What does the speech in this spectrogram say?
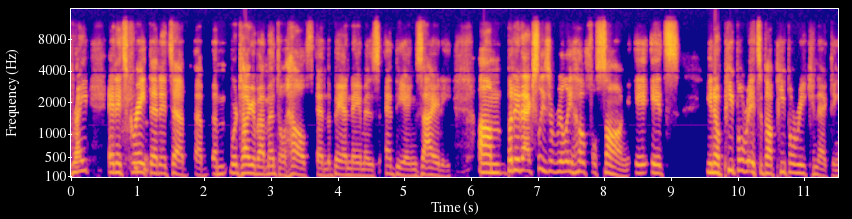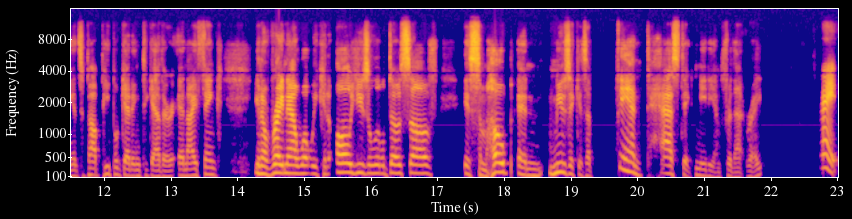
right, and it's great that it's a, a, a, we're talking about mental health, and the band name is the Anxiety. Um, but it actually is a really hopeful song. It, it's you know people it's about people reconnecting it's about people getting together and i think you know right now what we could all use a little dose of is some hope and music is a fantastic medium for that right? Right.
